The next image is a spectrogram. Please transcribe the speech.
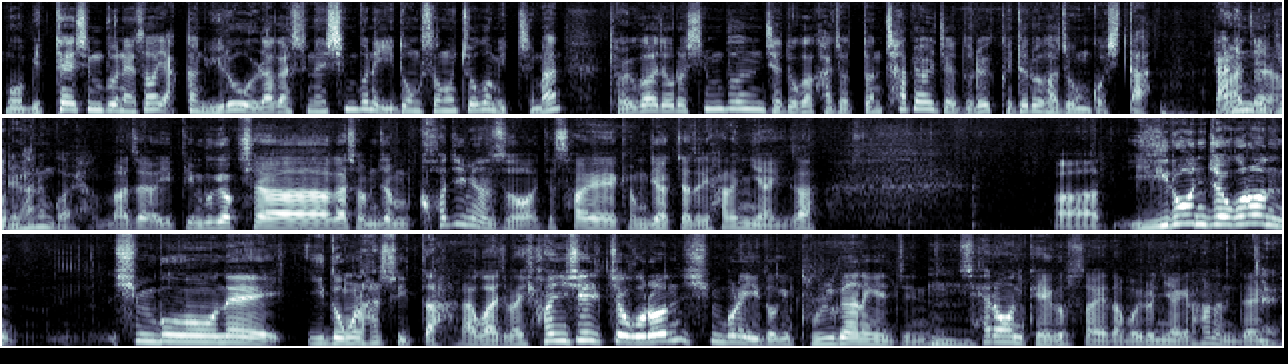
뭐 밑에 신분에서 약간 위로 올라갈 수 있는 신분의 이동성은 조금 있지만 결과적으로 신분 제도가 가졌던 차별 제도를 그대로 가져온 것이다. 라는 맞아요. 얘기를 하는 거예요. 맞아요. 이 빈부격차가 점점 커지면서 이제 사회 경제학자들이 하는 이야기가 어, 이론적으로는 신분의 이동을 할 수 있다라고 하지만 현실적으로는 신분의 이동이 불가능해진 음. 새로운 계급 사회다 뭐 이런 이야기를 하는데 네.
